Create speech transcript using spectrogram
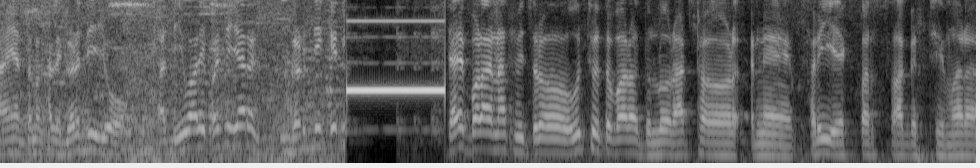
અને અહીંયા તમે ખાલી ગળદી જુઓ. આ દિવાળી પછી જ્યારે ગળદી કેટલી જય ભોળાનાથ મિત્રો, હું છું તમારો ધુલ્લો રાઠોડ અને ફરી એક પર સ્વાગત છે મારા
